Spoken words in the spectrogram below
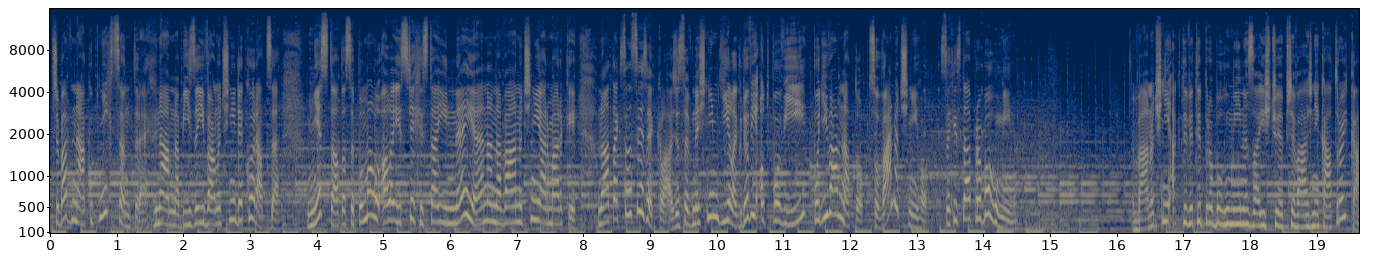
Třeba v nákupních centrech nám nabízejí vánoční dekorace. Města ta se pomalu, ale jistě chystají nejen na vánoční jarmarky. No a tak jsem si řekla, že se v dnešním díle Kdo ví odpoví, podívám na to, co vánočního se chystá pro Bohumín. Vánoční aktivity pro Bohumín zajišťuje převážně K3.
